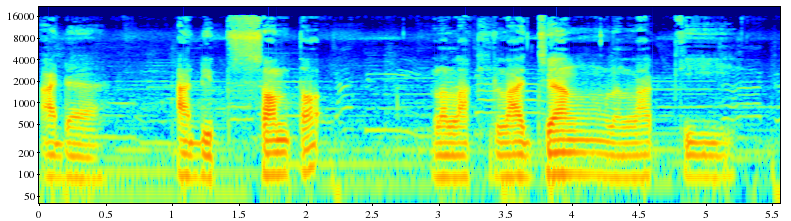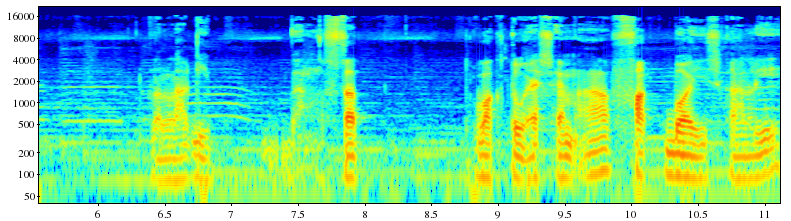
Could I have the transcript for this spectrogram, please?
ada Adit Sonto lelaki lajang lelaki lelaki bangsat. Waktu SMA fuckboy sekali.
